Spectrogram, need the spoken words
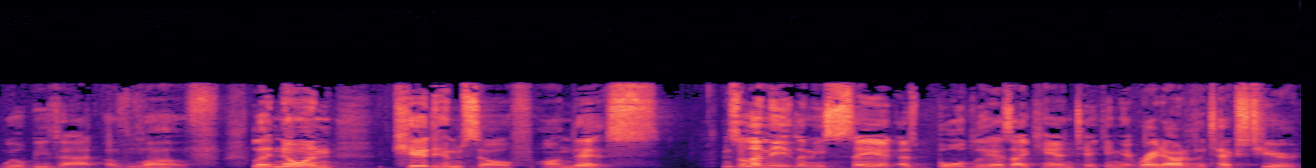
will be that of love. Let no one kid himself on this. And so let me, let me say it as boldly as I can, taking it right out of the text here.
